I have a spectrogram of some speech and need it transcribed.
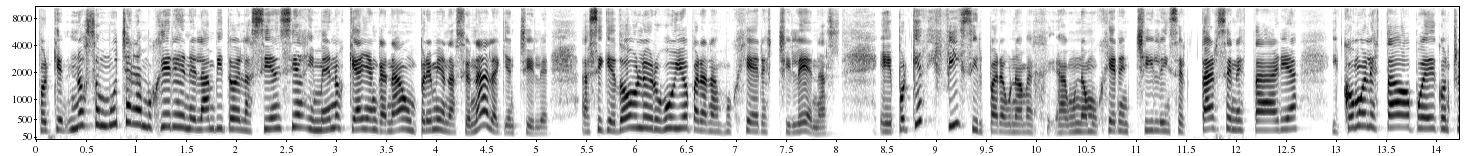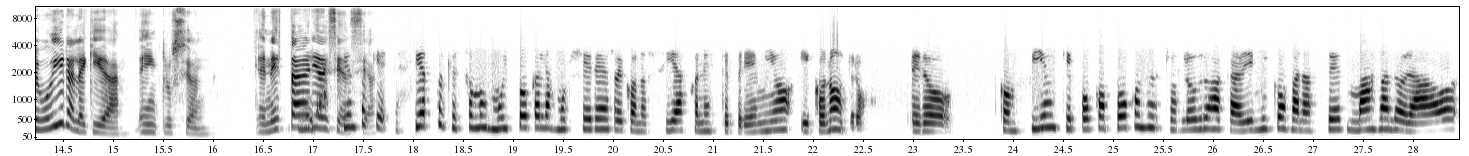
porque no son muchas las mujeres en el ámbito de las ciencias y menos que hayan ganado un premio nacional aquí en Chile. Así que doble orgullo para las mujeres chilenas. Eh, ¿Por qué es difícil para una, una mujer en Chile insertarse en esta área y cómo el Estado puede contribuir a la equidad e inclusión? En esta área de ciencia? Que, es cierto que somos muy pocas las mujeres reconocidas con este premio y con otro, pero confío en que poco a poco nuestros logros académicos van a ser más valorados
